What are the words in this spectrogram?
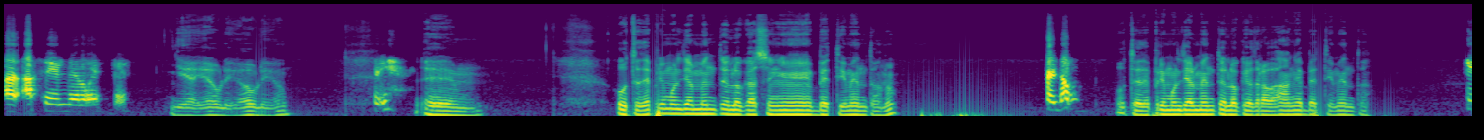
a, a ser del oeste. Yeah, yeah, obligado, obligado. Sí. Eh, ustedes primordialmente lo que hacen es vestimenta, ¿no? Perdón, Ustedes primordialmente lo que trabajan es vestimenta. sí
